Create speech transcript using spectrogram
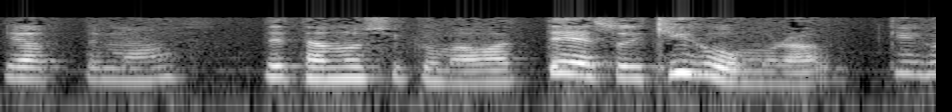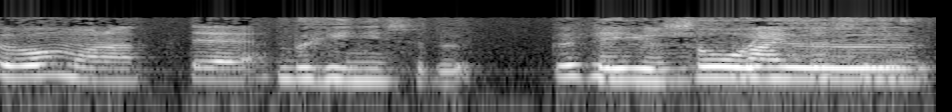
やってます。で楽しく回って、それで寄付をもらう。寄付をもらって部費にする。っていう、そういう。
